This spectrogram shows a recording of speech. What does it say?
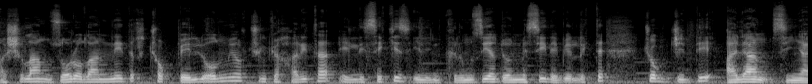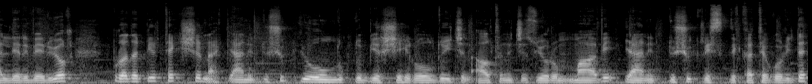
aşılan zor olan nedir çok belli olmuyor. Çünkü harita 58 ilin kırmızıya dönmesiyle birlikte çok ciddi alarm sinyalleri veriyor. Burada bir tek Şırnak yani düşük yoğunluklu bir şehir olduğu için altını çiziyorum mavi yani düşük riskli kategoride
